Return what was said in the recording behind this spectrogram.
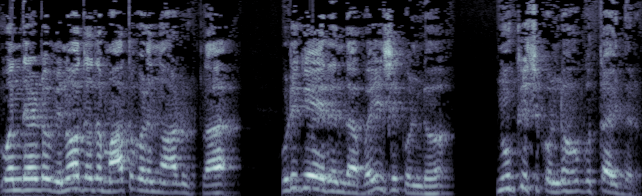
ಒಂದೆರಡು ವಿನೋದದ ಮಾತುಗಳನ್ನು ಆಡುತ್ತಾ ಹುಡುಗಿಯರಿಂದ ಬಯಸಿಕೊಂಡು ನೂಕಿಸಿಕೊಂಡು ಹೋಗುತ್ತಾ ಇದ್ದರು.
